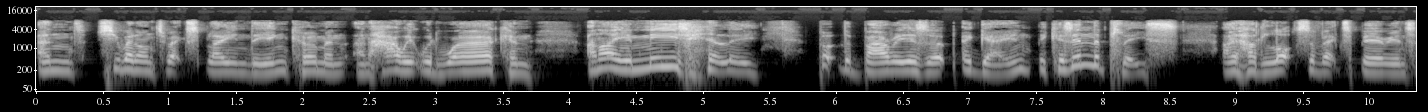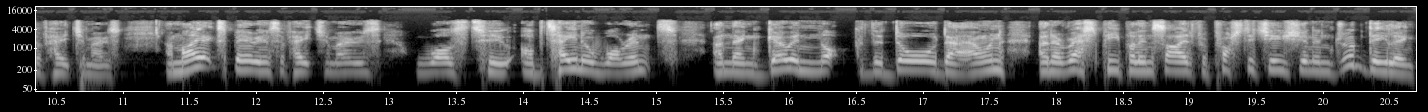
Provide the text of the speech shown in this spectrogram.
And she went on to explain the income and, and how it would work and and I immediately put the barriers up again because in the police, I had lots of experience of HMOs. And my experience of HMOs was to obtain a warrant and then go and knock the door down and arrest people inside for prostitution and drug dealing.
